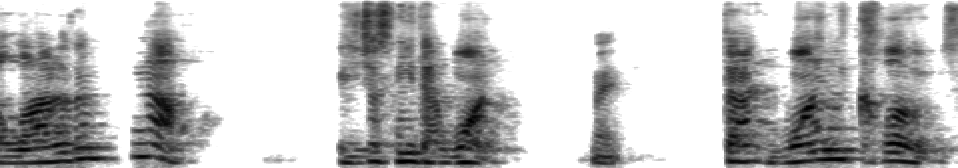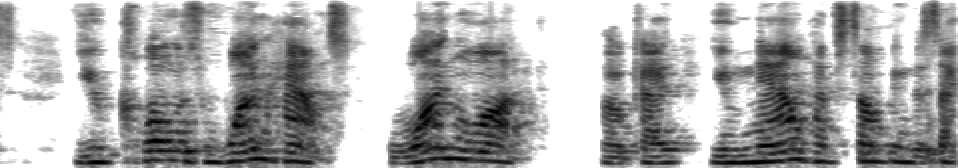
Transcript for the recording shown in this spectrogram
a lot of them? No. You just need that one. Right. That one close. You close one house, one lot. Okay. You now have something to say.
